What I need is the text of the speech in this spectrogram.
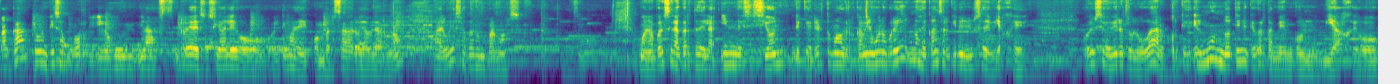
acá todo empieza por las redes sociales o el tema de conversar o de hablar, ¿no? A ver, voy a sacar un par más. Bueno, aparece la carta de la indecisión, de querer tomar otros caminos. Bueno, por ahí algunos de cáncer quieren irse de viaje o irse a vivir a otro lugar, porque el mundo tiene que ver también con viaje o...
